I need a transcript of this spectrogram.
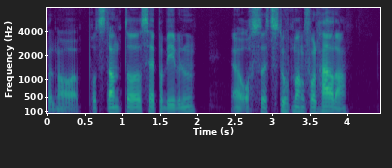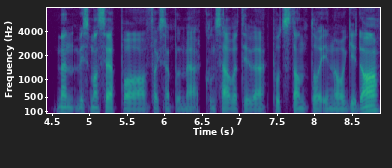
når protestanter ser på Bibelen er Også et stort mangfold her, da. Men hvis man ser på f.eks. mer konservative protestanter i Norge i dag,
